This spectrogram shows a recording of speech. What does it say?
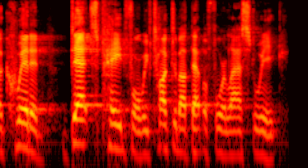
acquitted, debts paid for. We've talked about that before last week.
